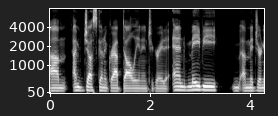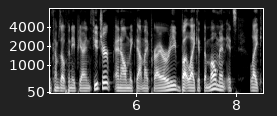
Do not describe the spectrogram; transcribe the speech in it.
Um, I'm just going to grab DALL-E and integrate it, and maybe a Midjourney comes out with an API in the future, and I'll make that my priority. But like at the moment, it's like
